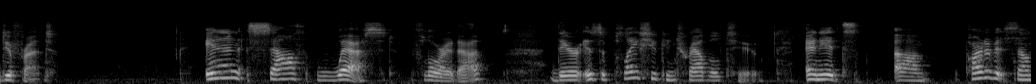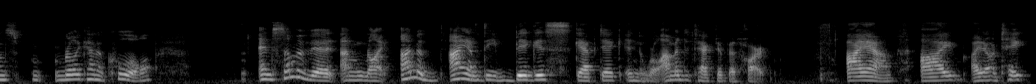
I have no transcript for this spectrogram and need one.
different. In southwest Florida, there is a place you can travel to, and it's um, part of it sounds really kind of cool, and some of it I'm like I'm a I am the biggest skeptic in the world. I'm a detective at heart. I am. I I don't take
